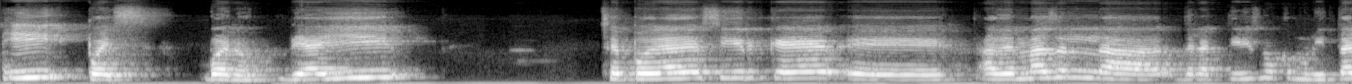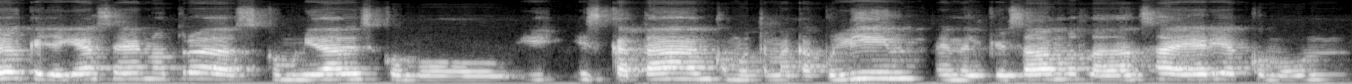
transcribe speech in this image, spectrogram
y pues bueno, de ahí se podría decir que además del activismo comunitario que llegué a hacer en otras comunidades como Iscatán, como Temacapulín, en el que usábamos la danza aérea como un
